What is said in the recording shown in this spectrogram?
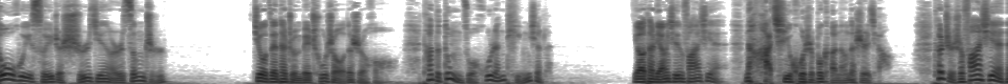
都会随着时间而增值。就在他准备出手的时候，他的动作忽然停下了。要他良心发现，那几乎是不可能的事情。他只是发现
